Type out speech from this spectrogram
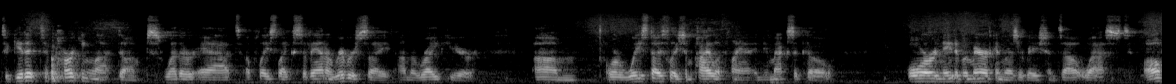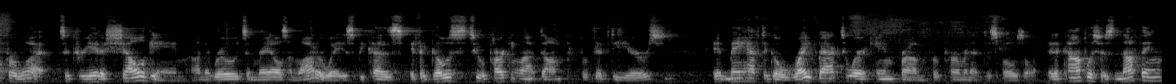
to get it to parking lot dumps, whether at a place like Savannah River Site on the right here, um, or Waste Isolation Pilot Plant in New Mexico, or Native American reservations out west. All for what? To create a shell game on the roads and rails and waterways, because if it goes to a parking lot dump for 50 years, it may have to go right back to where it came from for permanent disposal. It accomplishes nothing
